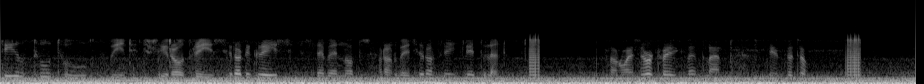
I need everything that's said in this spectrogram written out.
Still 22, wind 030 degrees, 7 knots, runway 03, clear to land. Runway 03, clear to land. Steel 22.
